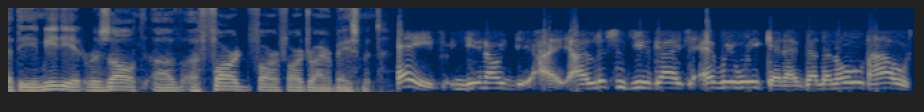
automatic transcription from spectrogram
at the immediate result of a far, far, far drier basement. Hey, you know, I, I listen to you guys every weekend. I've got an old house.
